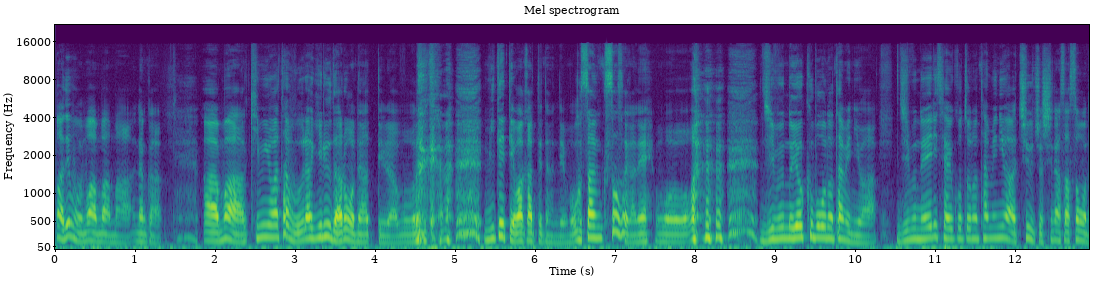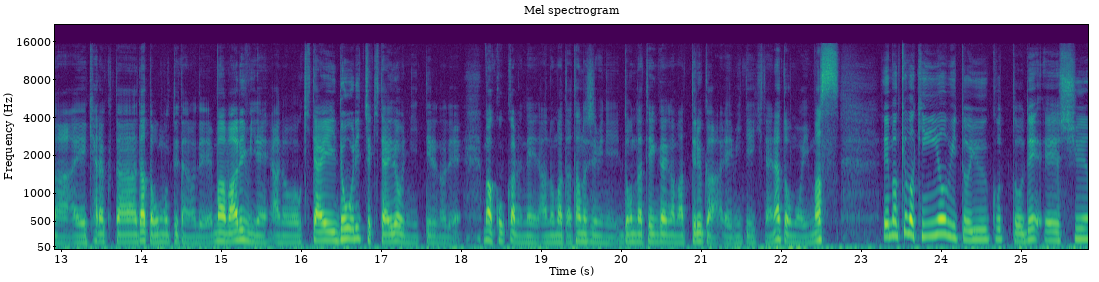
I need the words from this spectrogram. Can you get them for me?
まあでもまあまあまあ、なんか、あまあ君は多分裏切るだろうなっていうのはもうなんか 見てて分かってたんで、もううさんくささがね、もう 自分の欲望のためには、自分のやりたいことのためには躊躇しなさそうな、えー、キャラクターだと思ってたので、まあ、まあ、ある意味ね、あの、期待通りっちゃ期待通りにいってるので、まあ、ここからね、あの、また楽しみにどんな展開が待ってるか、えー、見ていきたいなと思います。えまあ、今日は金曜日ということで、えー、週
